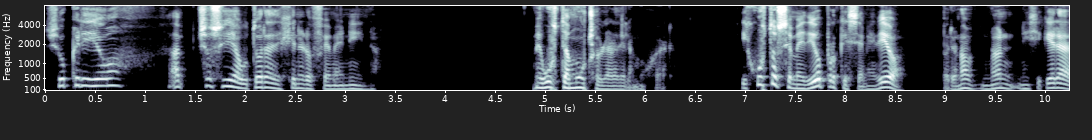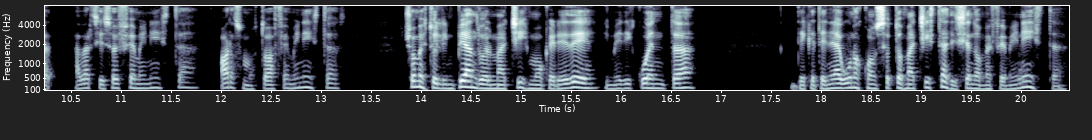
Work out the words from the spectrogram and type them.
yo creo, ah, yo soy autora de género femenino. Me gusta mucho hablar de la mujer. Y justo se me dio porque se me dio. Pero no, no ni siquiera, a ver si soy feminista. Ahora somos todas feministas. Yo me estoy limpiando del machismo que heredé y me di cuenta de que tenía algunos conceptos machistas diciéndome feminista.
